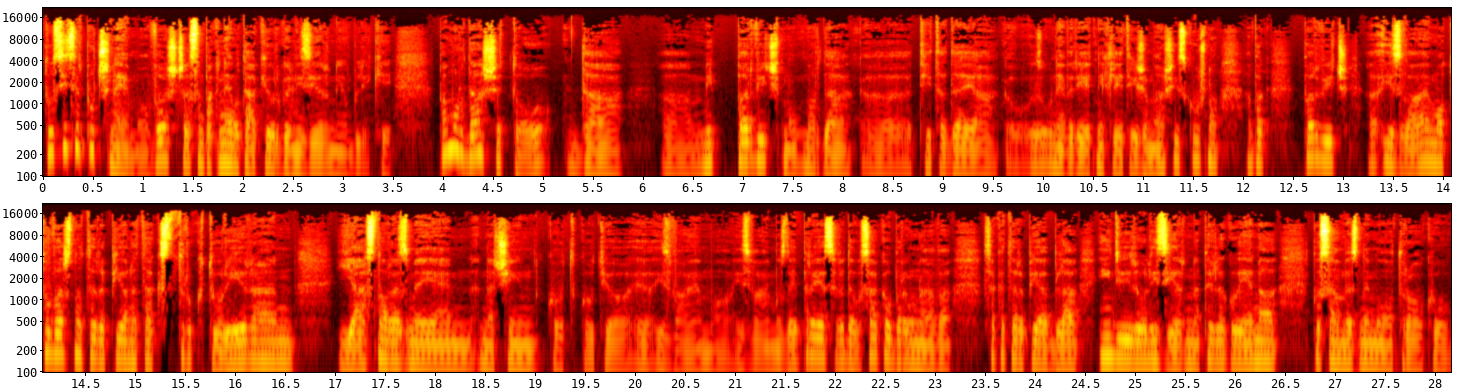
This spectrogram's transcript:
To sicer počnemo, vse čas, ampak ne v taki organizirani obliki. Pa morda še to, da. Uh, mi prvič, morda uh, ti tadeja v neverjetnih letih že imaš izkušnjo, ampak prvič uh, izvajamo to vrstno terapijo na tak strukturiran, jasno razmejen način, kot, kot jo izvajamo, izvajamo. Zdaj prej je seveda vsaka obravnava, vsaka terapija bila individualizirana, prilagojena posameznemu otroku,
